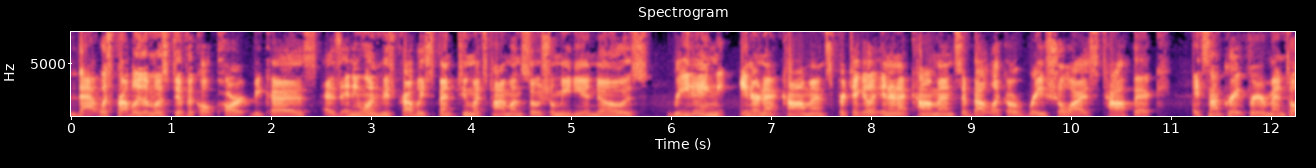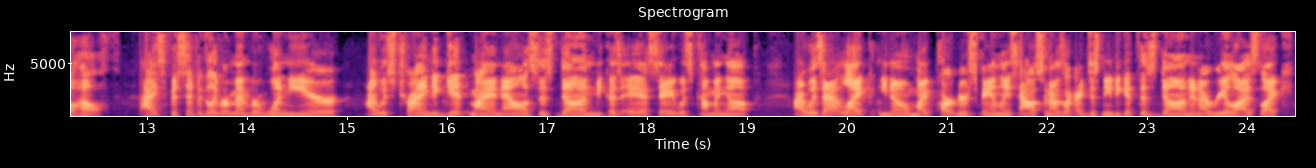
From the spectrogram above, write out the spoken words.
that was probably the most difficult part because, as anyone who's probably spent too much time on social media knows, reading internet comments, particularly internet comments about like a racialized topic, it's not great for your mental health. I specifically remember one year I was trying to get my analysis done because ASA was coming up I was at like, you know, my partner's family's house and I was like, I just need to get this done. And I realized like,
